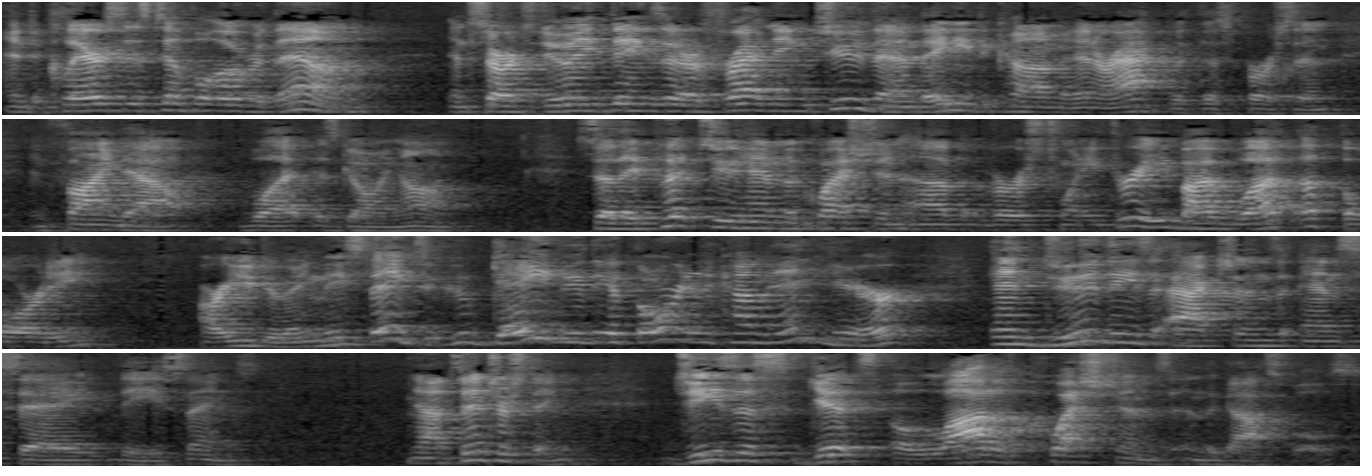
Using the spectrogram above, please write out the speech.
and declares his temple over them and starts doing things that are threatening to them, they need to come and interact with this person and find out what is going on. So they put to him the question of verse 23 By what authority are you doing these things? Who gave you the authority to come in here and do these actions and say these things? Now it's interesting. Jesus gets a lot of questions in the Gospels,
